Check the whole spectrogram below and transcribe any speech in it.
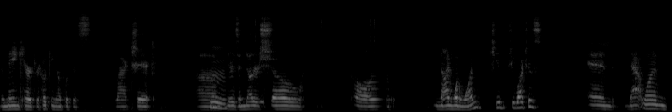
the main character hooking up with this black chick. Um, Hmm. There's another show called Nine One One. She she watches, and that one,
